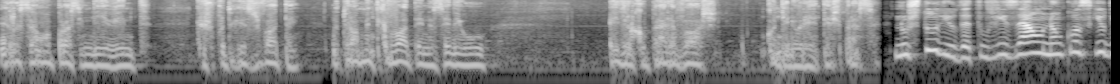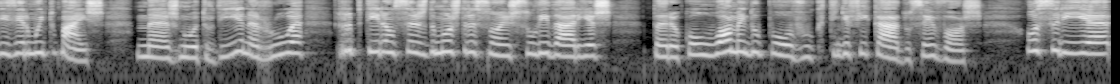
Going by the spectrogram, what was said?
Em relação ao próximo dia 20, que os portugueses votem, naturalmente que votem na CDU, hei de recuperar a voz, continuarei a ter esperança. No estúdio da televisão não conseguiu dizer muito mais, mas no outro dia, na rua, repetiram-se as demonstrações solidárias para com o homem do povo que tinha ficado sem voz? Ou seria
